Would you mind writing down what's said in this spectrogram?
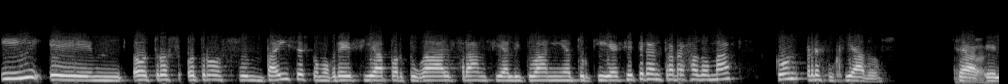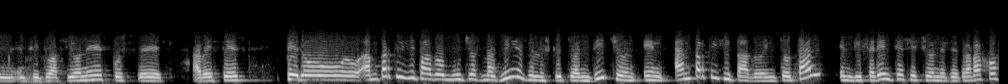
y otros otros países como Grecia, Portugal, Francia, Lituania, Turquía, etcétera, han trabajado más con refugiados, o sea, en, situaciones, pues a veces pero han participado muchos más niños de los que tú han dicho. han participado en total, en diferentes sesiones de trabajo,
